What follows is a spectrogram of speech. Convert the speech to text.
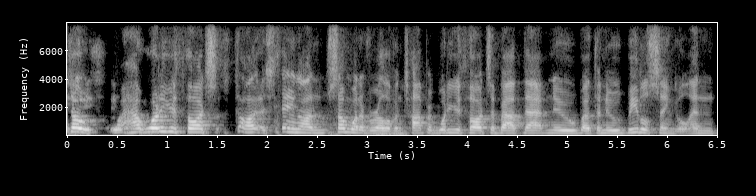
so, it's, it's, how, what are your thoughts? Uh, staying on somewhat of a relevant topic, what are your thoughts about that new about the new Beatles single and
